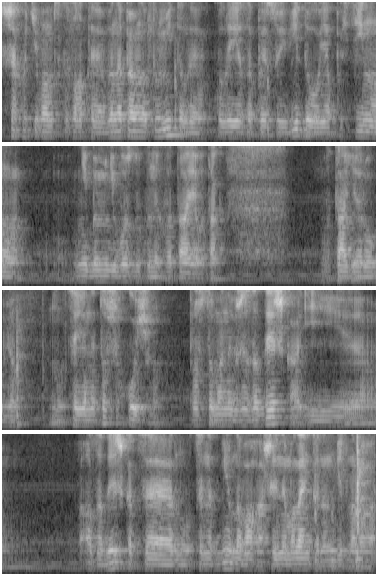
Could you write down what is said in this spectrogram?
Ще хотів вам сказати, ви напевно помітили, коли я записую відео, я постійно, ніби мені воздуху не вистачає. Отак, отак я роблю. Ну, це я не то, що хочу. Просто в мене вже задишка і. А задишка це, ну, це надмірна вага, ще й не маленька надмірна вага.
